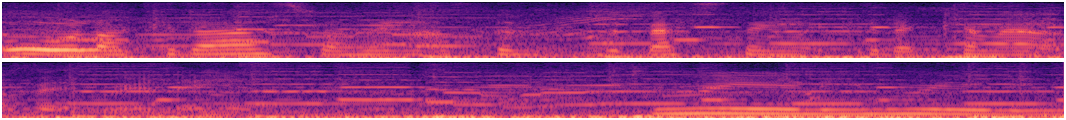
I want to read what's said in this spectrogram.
all I could ask for. I think that's the, the best thing that could have come out of it, really. Really, really,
